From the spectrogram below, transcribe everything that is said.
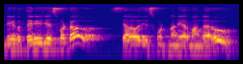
నీకు తెలియజేసుకుంటూ సెలవు తీసుకుంటున్నాను ఎర్మాన్ గారు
